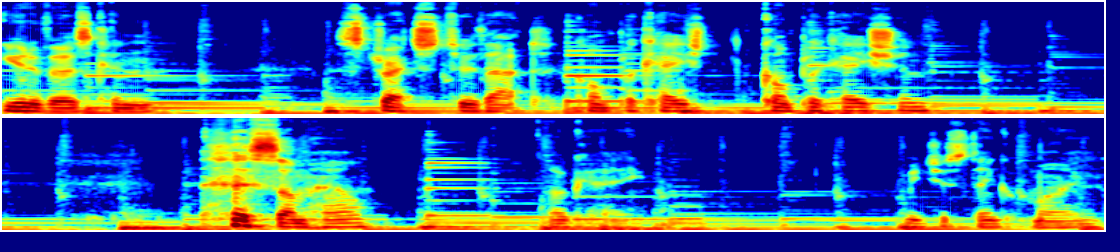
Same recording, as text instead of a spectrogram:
universe can stretch to that complication complication somehow. Okay. Let me just think of mine.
